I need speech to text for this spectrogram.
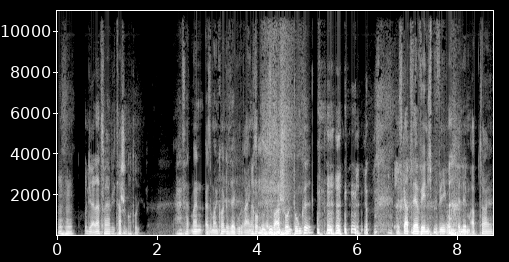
Mhm. Und die anderen zwei haben die Taschen kontrolliert. Das hat man, also man konnte sehr gut reingucken. es war schon dunkel. es gab sehr wenig Bewegung in dem Abteil.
